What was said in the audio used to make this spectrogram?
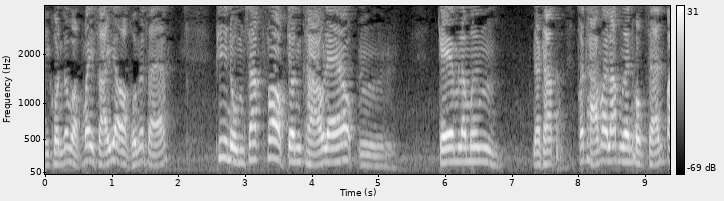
มีคนก็บอกไม่ใสอย่าออกโขนกระแส พี่หนุ่มซักฟอกจนขาวแล้ว อืม เกมละมึงนะครับเขาถามว่ารับเงินหกแสนไป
